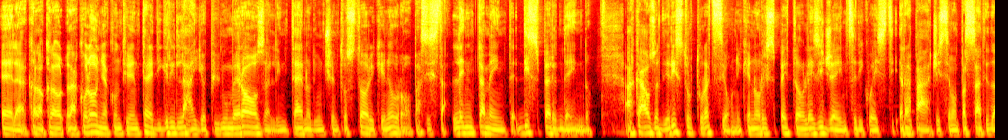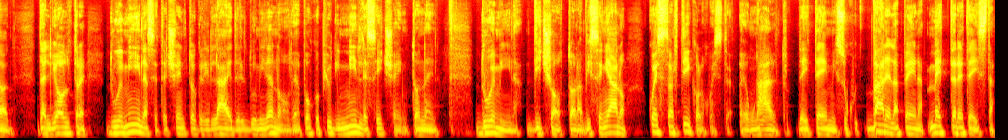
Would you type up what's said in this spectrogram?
è la, la, la colonia continentale di grillaio più numerosa all'interno di un centro storico in Europa, si sta lentamente disperdendo a causa di ristrutturazioni che non rispettano le esigenze di questi rapaci. Siamo passati da, dagli oltre 2700 grillai del 2009 a poco più di 1600 nel 2018. Ora vi segnalo questo articolo, questo è un altro dei temi su cui vale la pena mettere testa.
